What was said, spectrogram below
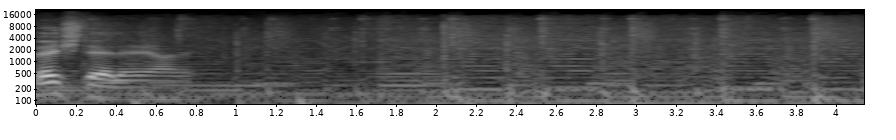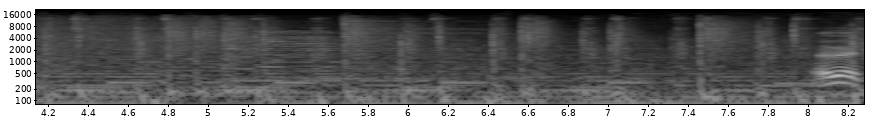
5 TL yani. Evet.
